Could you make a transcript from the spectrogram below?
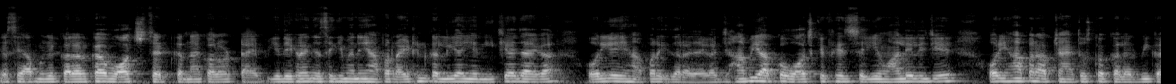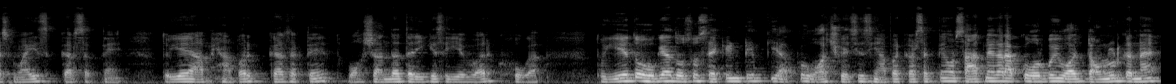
जैसे आप मुझे कलर का वॉच सेट करना है कलर टाइप ये देख रहे हैं, जैसे कि मैंने यहाँ पर राइट हैंड कर लिया, ये नीचे आ जाएगा और ये यहाँ पर इधर आ जाएगा। जहाँ भी आपको वॉच के फेस चाहिए, वहाँ ले लीजिए। और यहाँ पर आप चाहें तो उसका कलर भी कस्टमाइज कर सकते हैं। तो ये आप यहाँ पर कर सकते हैं। तो बहुत शानदार तरीके से ये वर्क होगा। तो ये तो हो गया दोस्तों सेकंड टिप कि आपको वॉच फेसेस यहाँ पर कर सकते हैं। और साथ में अगर आपको और कोई वॉच डाउनलोड करना है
